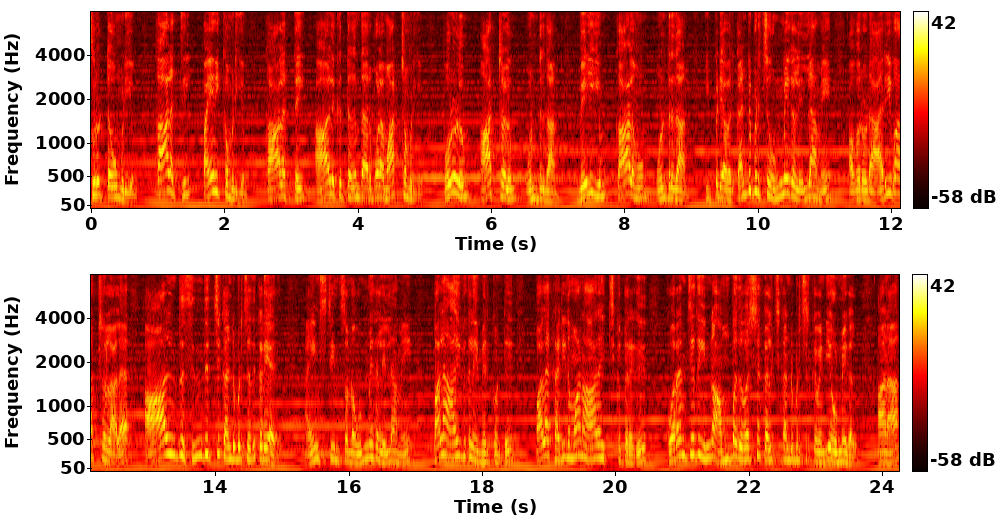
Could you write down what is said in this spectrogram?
சுருட்டவும் முடியும். காலத்தில் பயணிக்க முடியும். காலத்தை ஆளுக்கு தகுந்தாற் போல மாற்ற முடியும். பொருளும் ஆற்றலும் ஒன்றுதான். வெளியும் காலமும் ஒன்றுதான். இப்படி அவர் கண்டுபிடிச்ச உண்மைகள் எல்லாமே அவரோட அறிவாற்றலால ஆழ்ந்து சிந்திச்சு கண்டுபிடிச்சது கிடையாது. ஐன்ஸ்டீன் சொன்ன உண்மைகள் எல்லாமே பல ஆய்வுகளை மேற்கொண்டு பல கடினமான ஆராய்ச்சிக்கு பிறகு குறைஞ்சது இன்னும் ஐம்பது வருஷம் கழிச்சு கண்டுபிடிச்சிருக்க வேண்டிய உண்மைகள். ஆனா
